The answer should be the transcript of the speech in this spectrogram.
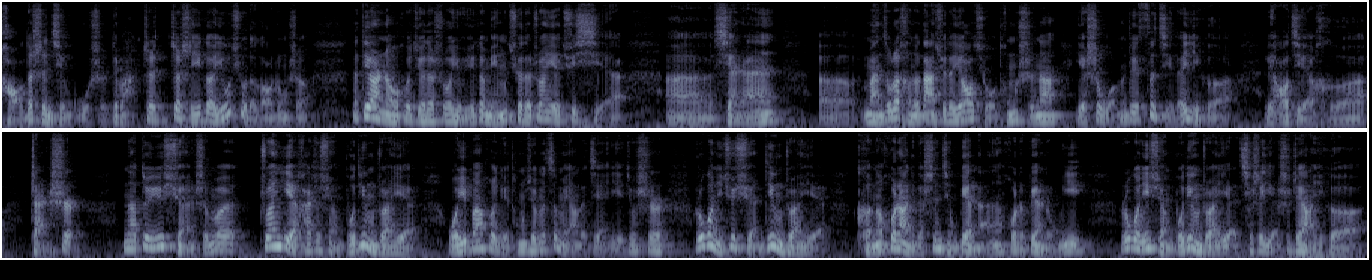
好的申请故事，对吧？这这是一个优秀的高中生。那第二呢，我会觉得说有一个明确的专业去写，呃，显然呃满足了很多大学的要求，同时呢，也是我们对自己的一个了解和展示。那对于选什么专业还是选不定专业，我一般会给同学们这么样的建议，就是如果你去选定专业，可能会让你的申请变难或者变容易；如果你选不定专业，其实也是这样一个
